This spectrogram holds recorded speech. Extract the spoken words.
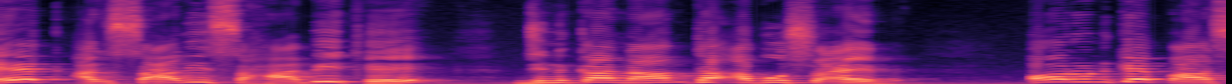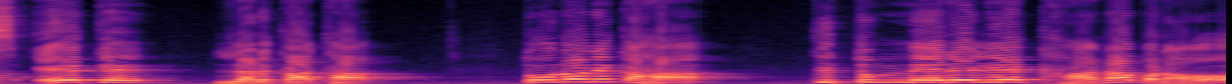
एक अंसारी सहाबी थे, जिनका नाम था अबू शुएब और उनके पास एक लड़का था। तो उन्होंने कहा कि तुम मेरे लिए खाना बनाओ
